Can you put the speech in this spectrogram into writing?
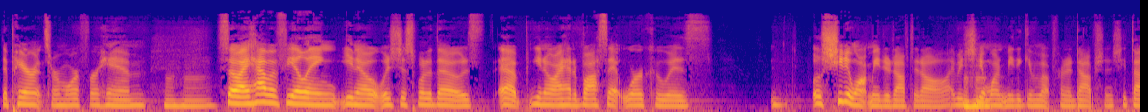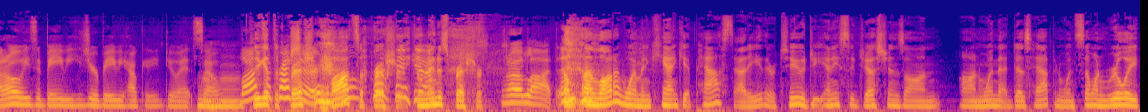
the parents were more for him. Mm-hmm. So I have a feeling, you know, it was just one of those. Uh, you know, I had a boss at work who was, well, she didn't want me to adopt at all. I mean, she Mm-hmm. didn't want me to give him up for an adoption. She thought, oh, he's a baby. He's your baby. How can he do it? So Mhm. lots you get of the pressure. lots of pressure, Yeah. tremendous pressure. A lot. a, a lot of women can't get past that either. Too. Do you, any suggestions on on when that does happen? When someone really,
